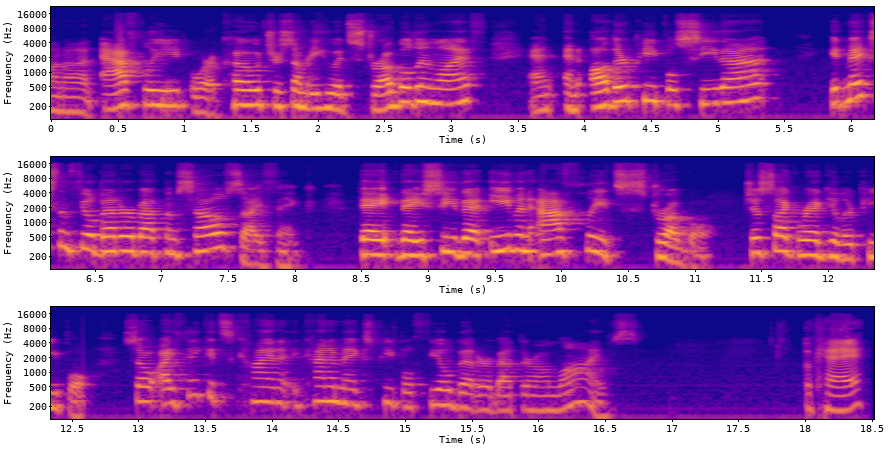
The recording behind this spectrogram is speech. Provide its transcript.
on an athlete or a coach or somebody who had struggled in life, and and other people see that, it makes them feel better about themselves. I think they they see that even athletes struggle just like regular people. So I think it's kind of it kind of makes people feel better about their own lives. Okay,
